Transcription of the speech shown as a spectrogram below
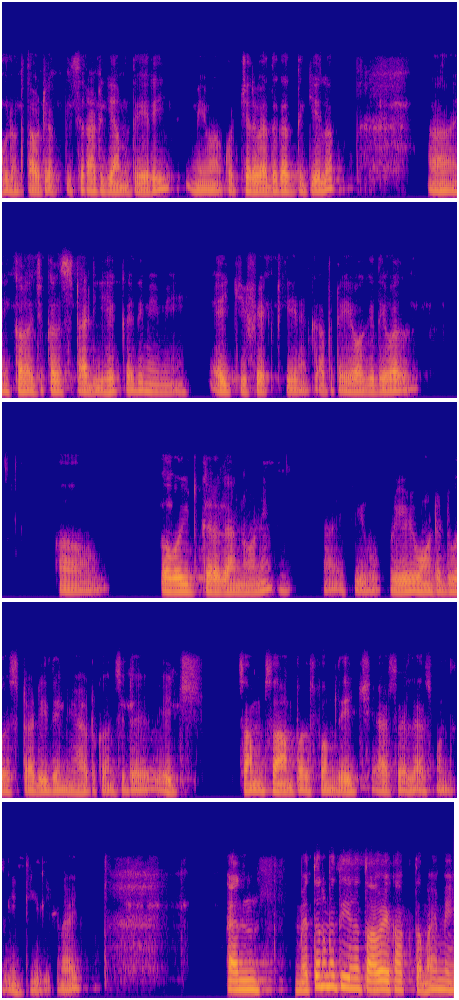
ගොඩට තව ටිකක් ඉස්සරහට ගියාම තේරෙයි මේවා කොච්චර වැදගත්ද කියලා ඉකොලොජිකල් ස්ටඩි එකකදී මේ මේ edge effect කියන එක අපිට ඒ වගේ දේවල් avoid කරගන්න ඕනේ uh, if you really want to do a study, then you have to consider edge, some samples from the edge as well as from the interior, right? And මෙතනම තියෙන තව එකක් තමයි මේ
